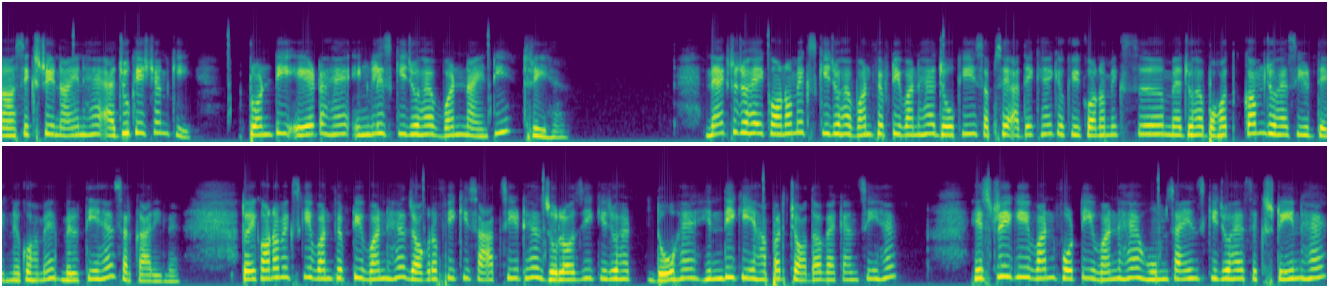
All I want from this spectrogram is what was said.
सिक्सटी नाइन है एजुकेशन की 28 है इंग्लिश की जो है 193 है। नेक्स्ट जो है इकोनॉमिक्स की जो है 151 है, जो कि सबसे अधिक है, क्योंकि इकोनॉमिक्स में जो है बहुत कम जो है सीट देखने को हमें मिलती हैं सरकारी में। तो इकोनॉमिक्स की 151 है जोग्राफी की सात सीट है जूलॉजी की जो है दो है, हिंदी की यहाँ पर चौदह वैकेंसी है। हिस्ट्री की 141 है, होम साइंस की जो है 16 है।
